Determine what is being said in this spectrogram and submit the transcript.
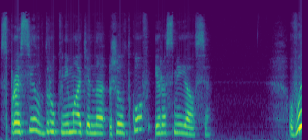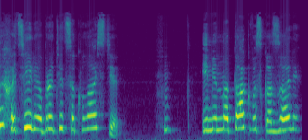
Спросил вдруг внимательно Желтков и рассмеялся. «Вы хотели обратиться к власти? Хм, именно так вы сказали?»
